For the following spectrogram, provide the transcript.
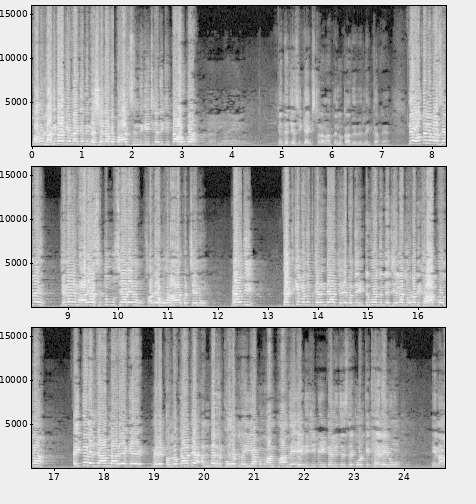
ਤੁਹਾਨੂੰ ਲੱਗਦਾ ਕਿ ਮੈਂ ਕਦੀ ਨਸ਼ੇ ਦਾ ਵਪਾਰ ਜ਼ਿੰਦਗੀ 'ਚ ਕਦੀ ਕੀਤਾ ਹੋਊਗਾ? ਕਹਿੰਦੇ ਜੀ ਅਸੀਂ ਗੈਂਗਸਟਰਾਂ ਨਾਲ ਤਾਲੁਕਾਤ ਦੇ ਲਿੰਕ ਕਰ ਰਹੇ ਹਾਂ। ਤੇ ਉਧਰਲੇ ਪਾਸੇ ਮੈਂ ਜਿਨ੍ਹਾਂ ਨੇ ਮਾਰਿਆ ਸਿੱਧੂ ਮੂਸੇਵਾਲੇ ਨੂੰ, ਸਾਡੇ ਹੋਣਹਾਰ ਬੱਚੇ ਨੂੰ, ਮੈਂ ਉਹਦੀ ਡਟ ਕੇ ਮਦਦ ਕਰਨ ਡਿਆ, ਜਿਹੜੇ ਬੰਦੇ ਇੰਟਰਵਿਊ ਦਿੰਦੇ ਜੇਲ੍ਹਾਂ 'ਚ, ਉਹਨਾਂ ਦੇ ਖਿਲਾਫ ਬੋਲਦਾ। ਇੱਧਰ ਇਲਜ਼ਾਮ ਲਾ ਰਹੇ ਕਿ ਮੇਰੇ ਤਾਲੁਕਾਤ ਦੇ ਅੰਦਰ ਰਿਪੋਰਟ ਪਈ ਆ ਭਗਵੰਤ ਮਾਨ ਦੇ ਏਡੀਜੀਪੀ ਇੰਟੈਲੀਜੈਂਸ ਦੇ ਕੋਲ ਕਿ ਖਹਿਰੇ ਨੂੰ ਇਹਨਾਂ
